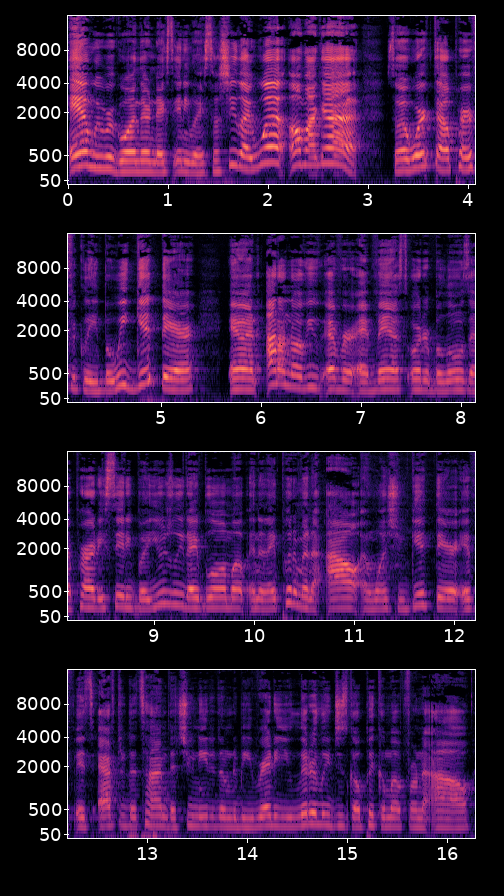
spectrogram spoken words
and we were going there next anyway. So she like, what? Oh my god! So it worked out perfectly. But we get there, And I don't know if you've ever advanced ordered balloons at Party City, but usually they blow them up and then they put them in an aisle. And once you get there, if it's after the time that you needed them to be ready, you literally just go pick them up from the aisle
